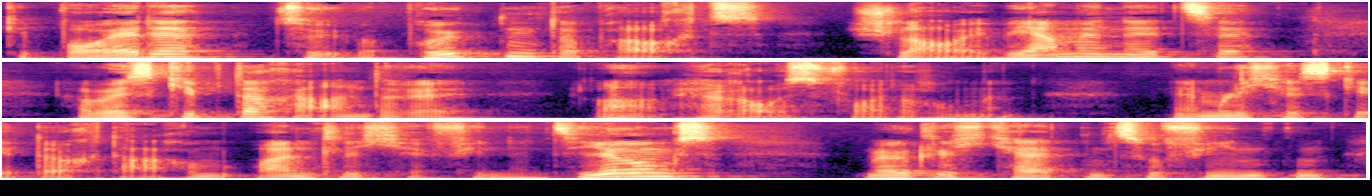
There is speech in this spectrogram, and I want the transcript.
Gebäude zu überbrücken. Da braucht es schlaue Wärmenetze. Aber es gibt auch andere äh, Herausforderungen. Nämlich es geht auch darum, ordentliche Finanzierungsmöglichkeiten zu finden,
